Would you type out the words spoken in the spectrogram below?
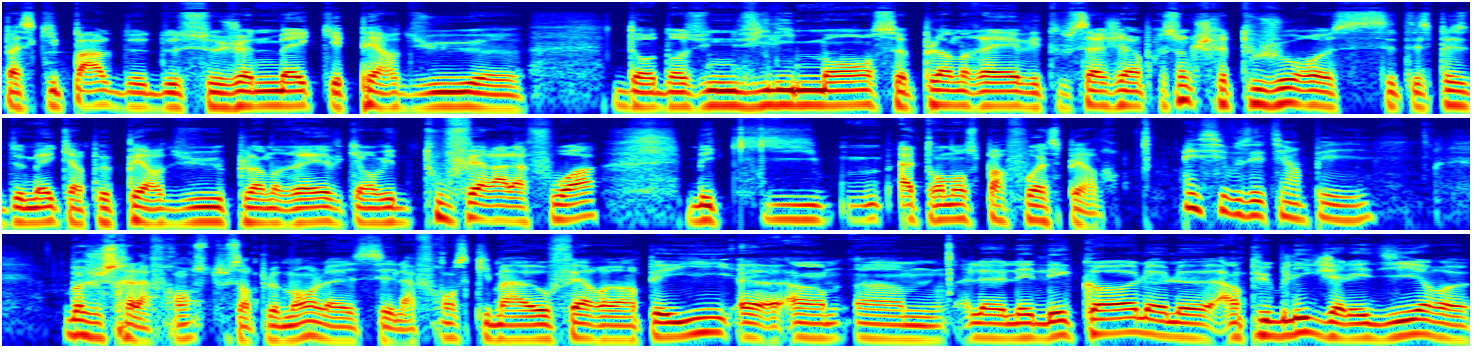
parce qu'il parle de, de ce jeune mec qui est perdu euh, dans, dans une ville immense, plein de rêves et tout ça. J'ai l'impression que je serai toujours euh, cette espèce de mec un peu perdu, plein de rêves, qui a envie de tout faire à la fois, mais qui mm, a tendance parfois à se perdre. et si vous étiez un pays? Bah, je serais la France, tout simplement. C'est la France qui m'a offert un pays, un, un- le- l'école, le- un public, j'allais dire,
